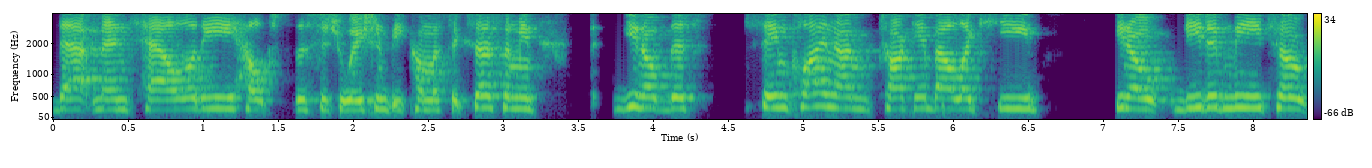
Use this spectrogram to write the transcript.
that mentality helps the situation become a success. I mean, you know, this same client I'm talking about, like he you know, needed me to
